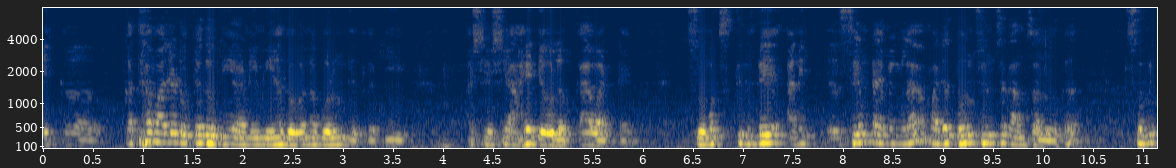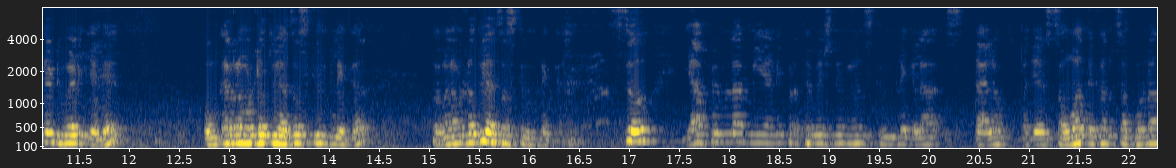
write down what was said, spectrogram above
एक कथा माझ्या डोक्यात होती आणि मी ह्या दोघांना बोलून घेतलं की अशी अशी आहे डेव्हलप काय वाटतंय? सो मग स्क्रीन प्ले आणि सेम टायमिंगला माझ्या दोन फिल्मचं काम चालू होतं. सो मी ते डिवाइड केले. ओंकारला म्हटलं तू याचा स्क्रीन प्ले कर. पण मला म्हटलं तू याचा स्क्रीन प्ले कर. सो या फिल्मला मी आणि प्रथमेशने मिळून स्क्रीन प्ले केला. डायलॉग म्हणजे संवाद लेखन संपूर्ण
